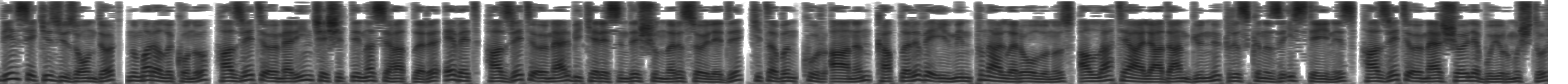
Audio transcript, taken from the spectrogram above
1814, numaralı konu, Hazreti Ömer'in çeşitli nasihatları, evet, Hazreti Ömer bir keresinde şunları söyledi, kitabın, Kur'an'ın, kapları ve ilmin pınarları olunuz, Allah Teala'dan günlük rızkınızı isteyiniz, Hazreti Ömer şöyle buyurmuştur,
